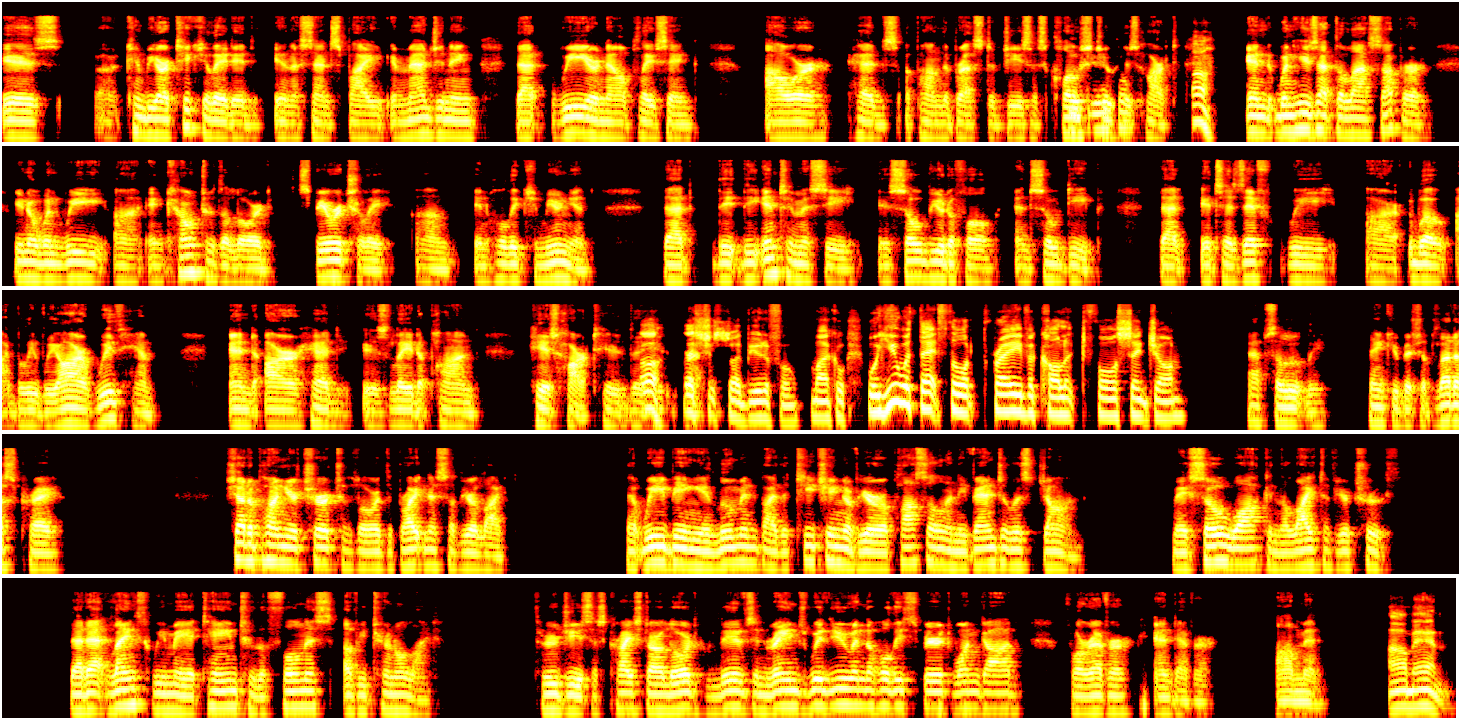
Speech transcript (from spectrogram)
is uh, can be articulated in a sense by imagining that we are now placing our heads upon the breast of Jesus, close to his heart. Oh, And when he's at the Last Supper, you know, when we uh, encounter the Lord spiritually um, in Holy Communion, that the the intimacy is so beautiful and so deep that it's as if we are, well, I believe we are with him, and our head is laid upon his heart. His, the, oh, that's just so beautiful, Michael. Will you, with that thought, pray the collect for St. John? Absolutely. Thank you, Bishop. Let us pray. Shed upon your church, O Lord, the brightness of your light, that we, being illumined by the teaching of your apostle and evangelist John, may so walk in the light of your truth, that at length we may attain to the fullness of eternal life. Through Jesus Christ our Lord, who lives and reigns with you in the Holy Spirit, one God, forever and ever. Amen. Amen.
